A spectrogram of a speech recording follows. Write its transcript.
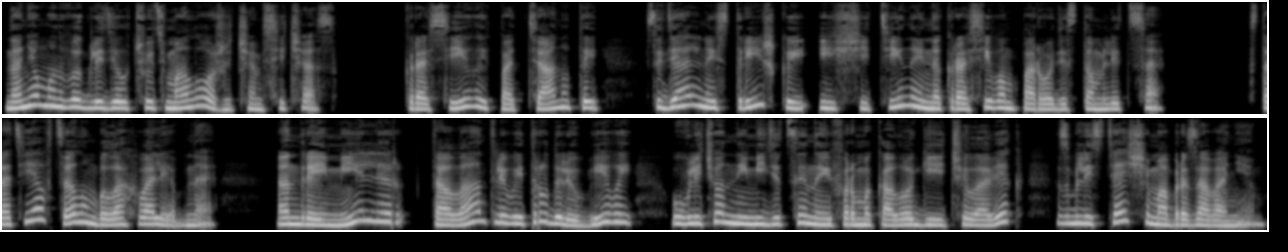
На нем он выглядел чуть моложе, чем сейчас. Красивый, подтянутый, с идеальной стрижкой и щетиной на красивом породистом лице. Статья в целом была хвалебная. Андрей Миллер — талантливый, трудолюбивый, увлеченный медициной и фармакологией человек с блестящим образованием.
